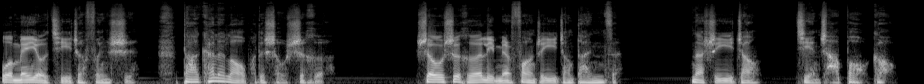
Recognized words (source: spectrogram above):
我没有急着分尸，打开了老婆的首饰盒，首饰盒里面放着一张单子，那是一张检查报告。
